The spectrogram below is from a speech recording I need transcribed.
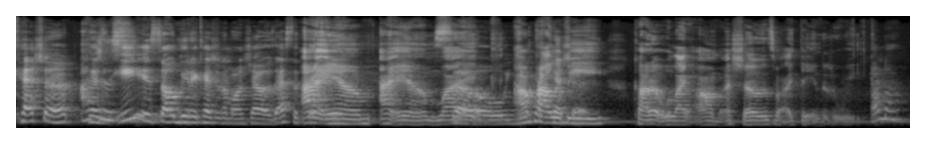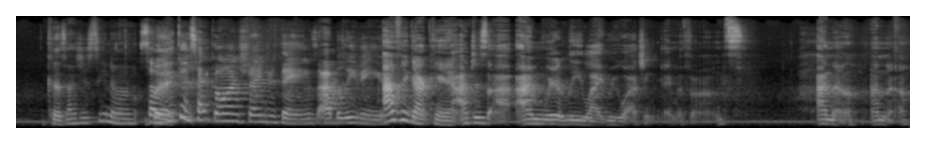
catch up because he is so good at catching up on shows. That's the thing. I am. I am. Like So, I'll probably be caught up with like all my shows by like the end of the week I know. because I just you know. So but you can take on Stranger Things. I believe in you. I think I can. I just I, I'm weirdly like rewatching Game of Thrones. I know. I know.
